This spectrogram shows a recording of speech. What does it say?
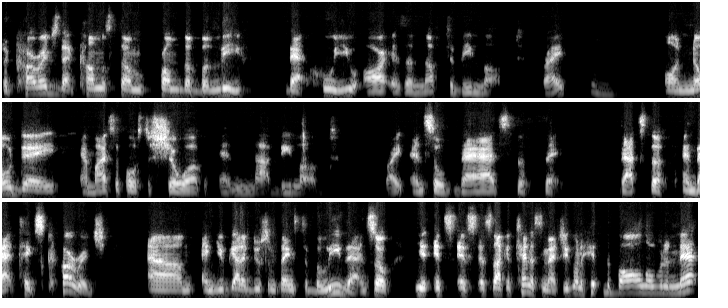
the courage that comes from from the belief that who you are is enough to be loved right? Mm. on no day am i supposed to show up and not be loved right? And so that's the thing. That's the and that takes courage. Um, and you've got to do some things to believe that. And so it's it's it's like a tennis match. You're going to hit the ball over the net.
